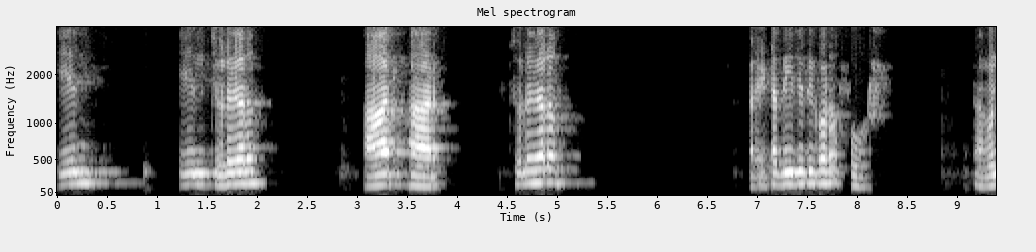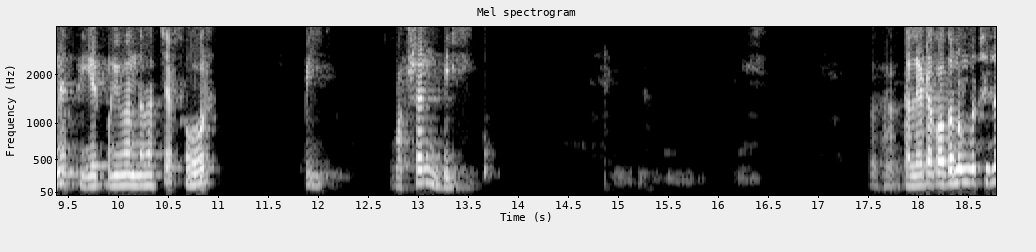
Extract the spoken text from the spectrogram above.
এন এন চলে গেল। আর আর চলে গেল। আর এটা দিয়ে যদি করো ফোর তার মানে পি এর পরিমাণ দাঁড়াচ্ছে ফোর পি অপশন বি তাহলে এটা কত নম্বর ছিল?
